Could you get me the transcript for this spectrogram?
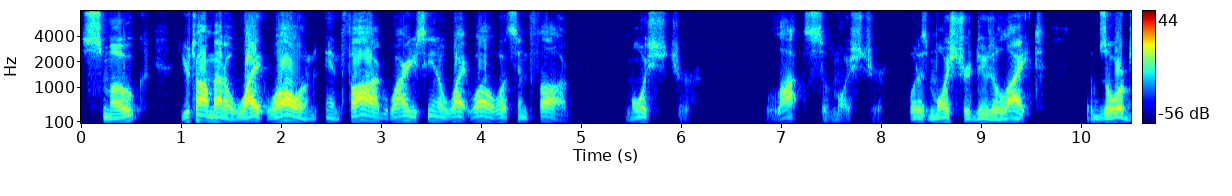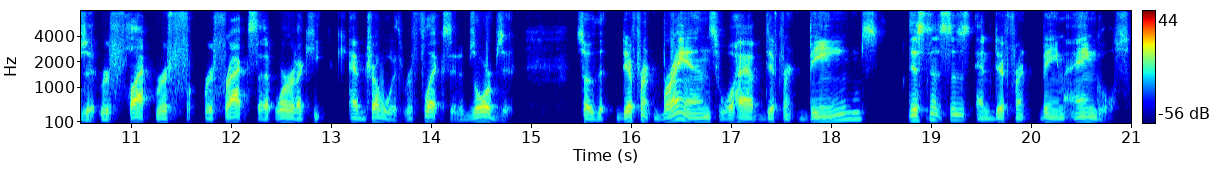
smoke. You're talking about a white wall in, in fog. Why are you seeing a white wall? What's in fog? Moisture, lots of moisture. What does moisture do to light? Absorbs it, reflect, ref, refracts that word I keep having trouble with, reflects it, absorbs it. So the different brands will have different beams, distances, and different beam angles.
